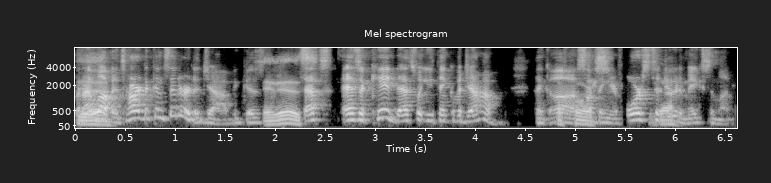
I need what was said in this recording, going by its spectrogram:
But I love it. It's hard to consider it a job because it is that's as a kid, that's what you think of a job, like oh, something you're forced to Yeah. do to make some money.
